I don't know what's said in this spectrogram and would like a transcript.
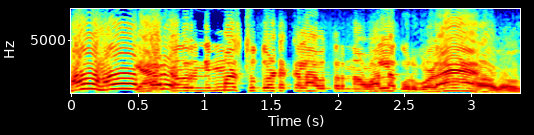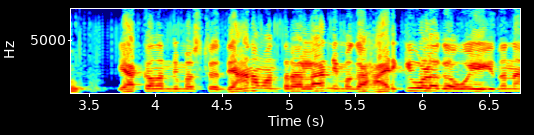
ಹಾ ಹಾ ಯಾಕಂದ್ರ ನಿಮ್ಮಷ್ಟು ದೊಡ್ಡ ಕಲಾವತರ ನಾವಲ್ಲ ಗುರುಗಳ. ಹೌದ್ ಹೌದು. ಯಾಕಂದ್ರ ನಿಮ್ಮಷ್ಟು ಧ್ಯಾನವಂತರಲ್ಲ ನಿಮಗ ಹಾಡಿಕೆ ಒಳಗ ಒಯ್- ಇದನ್ನ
